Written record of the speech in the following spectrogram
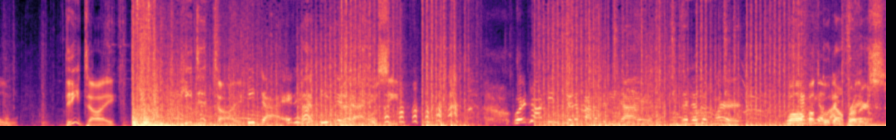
soul. Ooh. Did he die? He did die. He died. he did die. pussy. We're talking shit about him and he died. That doesn't work. Well, I'm about to go down, for him. brothers.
